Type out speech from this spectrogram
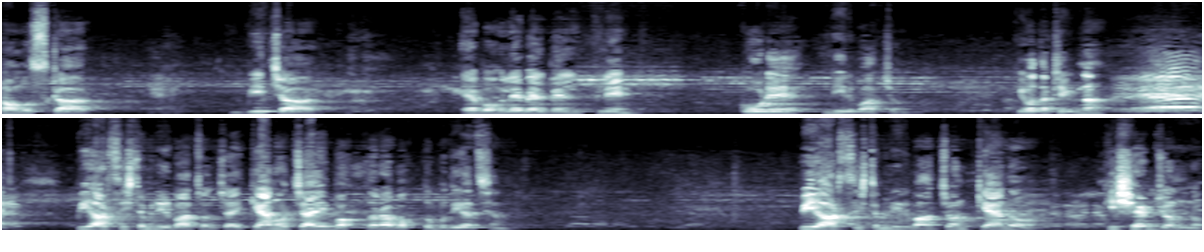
সংস্কার, বিচার এবং লেভেল প্লেন করে নির্বাচন। কি কথা, ঠিক না? পিআর সিস্টেমে নির্বাচন চাই। কেন চাই? বক্তারা বক্তব্য দিয়েছেন। পিআর সিস্টেমে নির্বাচন কেন? কিসের জন্য?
